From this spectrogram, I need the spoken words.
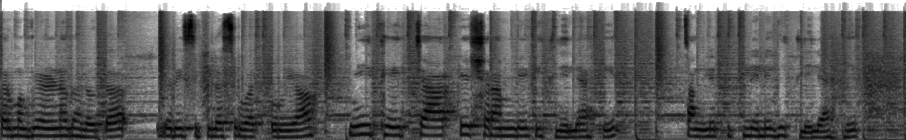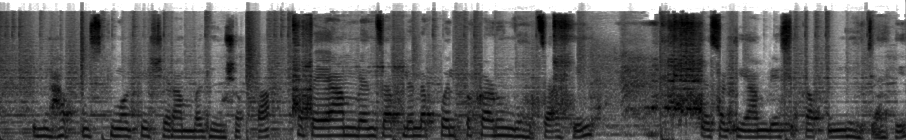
तर मग वेळ न घालवता रेसिपीला सुरुवात करूया. मी इथे चार केशर आंबे घेतलेले आहेत. चांगले पिकलेले घेतलेले आहेत. तुम्ही हापूस किंवा केशर आंबा घेऊ शकता. आता या आंब्यांचा आपल्याला पल्प काढून घ्यायचा आहे. त्यासाठी आंबे असे कापून घ्यायचे आहेत.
